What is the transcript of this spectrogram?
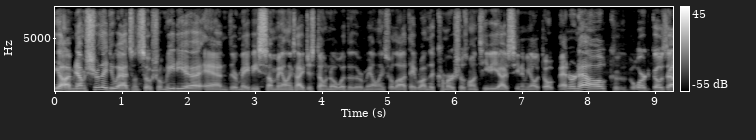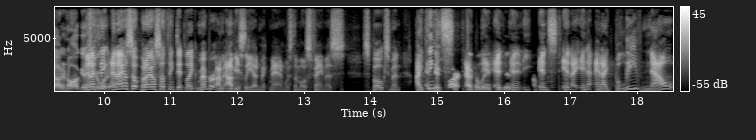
Yeah, I mean, I'm sure they do ads on social media, and there may be some mailings. I just don't know whether they're mailings or not. They run the commercials on TV. I've seen them. You know, don't enter now because the board goes out in August. and I or think, whatever. and I also, but I also think that, like, remember, I mean, obviously, Ed McMahon was the most famous spokesman. I think Dick it's- Clark, I believe, he and and, and, and, I, and, and I believe now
